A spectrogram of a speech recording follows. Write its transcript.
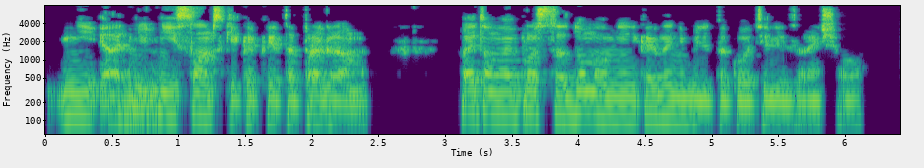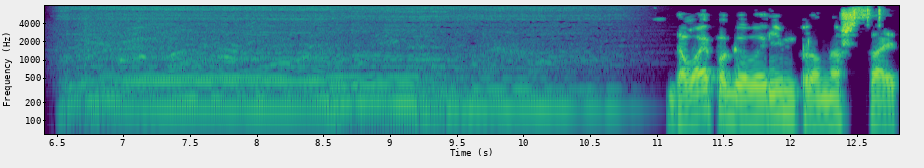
не, отнюдь не исламские какие-то программы. Поэтому я просто думал, у меня никогда не будет такого телевизора, иншаллах. Давай поговорим про наш сайт.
